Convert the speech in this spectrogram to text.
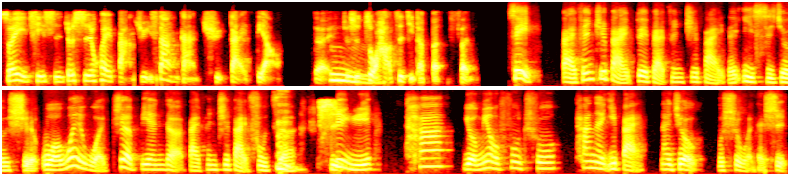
所以其实就是会把沮丧感取代掉，对，嗯、就是做好自己的本分。所以。百分之百对百分之百的意思就是，我为我这边的百分之百负责。嗯、至于他有没有付出他那一百，那就不是我的事。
